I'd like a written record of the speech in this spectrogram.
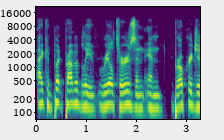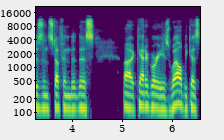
I can put probably realtors and and brokerages and stuff into this uh, category as well because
